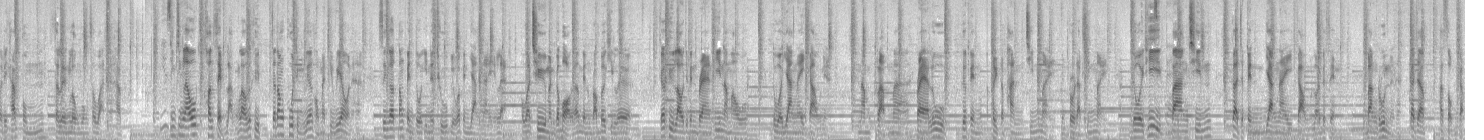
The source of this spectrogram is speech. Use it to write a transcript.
สวัสดีครับ ผมเสริงลงวงสวรรค์นะครับ จริงๆ แล้วคอนเซปต์หลักของเราก็คือจะต้องพูดถึงเรื่องของ material นะฮะ ซึ่งก็ต้องเป็นตัว inner tube หรือว่าเป็นยางในนั่นแหละ เพราะว่าชื่อมันก็บอกแล้วมันเป็น rubber killer ก็คือเราจะเป็นแบรนด์ที่นำเอาตัวยางในเก่าเนี่ยนำกลับมาแปรรูปเพื่อเป็นผลิตภัณฑ์ชิ้นใหม่ เป็น product ชิ้นใหม่ โดยที่บางชิ้นก็อาจจะเป็นยางในเก่า 100%บางรุ่นนะฮะก็จะผสมกับ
